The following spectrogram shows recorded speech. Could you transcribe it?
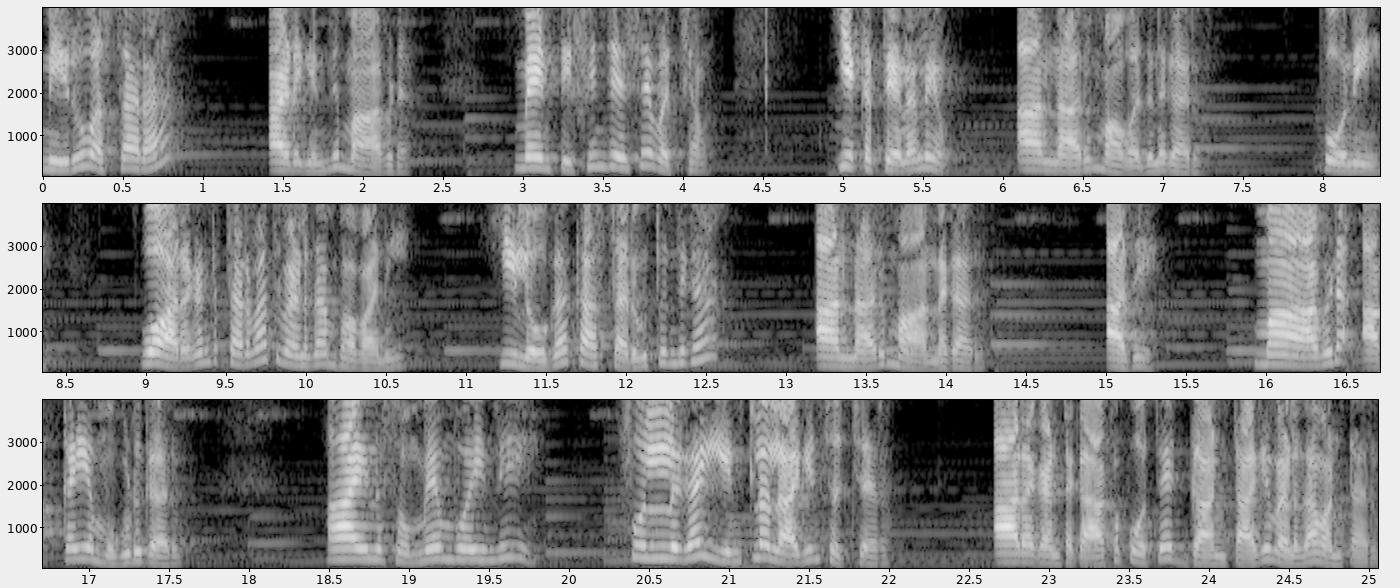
మీరు వస్తారా? అడిగింది మా ఆవిడ మేం టిఫిన్ చేసే వచ్చాం. ఇక తినలేం అన్నారు మా వదిన గారు. పోనీ ఓ అరగంట తర్వాత వెళదాం భవానీ. ఈలోగా కాస్త అరుగుతుందిగా అన్నారు మా అన్నగారు. అదే మా ఆవిడ అక్కయ్య ముగుడు గారు. ఆయన సొమ్మేం పోయింది? ఫుల్లుగా ఇంట్లో లాగించొచ్చారు. అరగంట కాకపోతే గంటాగి వెళదామంటారు.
